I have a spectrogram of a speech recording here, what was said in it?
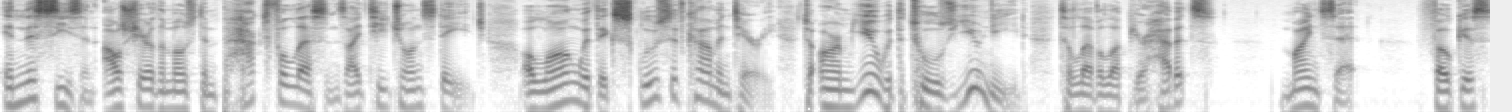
In this season, I'll share the most impactful lessons I teach on stage, along with exclusive commentary to arm you with the tools you need to level up your habits, mindset, focus,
